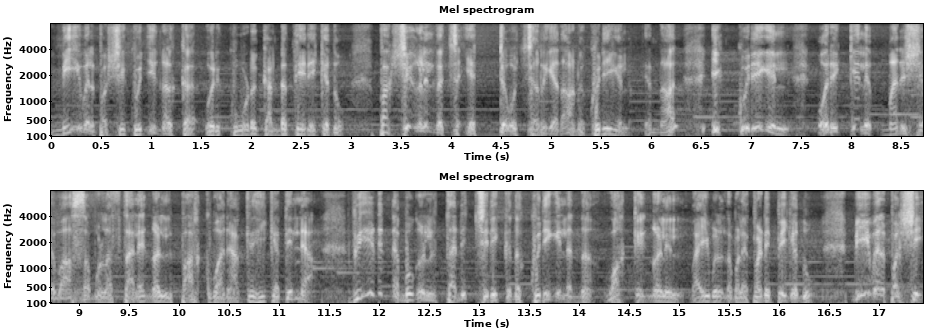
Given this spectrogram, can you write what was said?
മീവൽ പക്ഷി കുഞ്ഞുങ്ങൾക്ക് ഒരു കൂട് കണ്ടെത്തിയിരിക്കുന്നു. പക്ഷികളിൽ വെച്ച് ഏറ്റവും ചെറിയതാണ് കുരികിൽ. എന്നാൽ ഈ കുരികിൽ ഒരിക്കലും മനുഷ്യവാസമുള്ള സ്ഥലങ്ങളിൽ പാർക്കുവാൻ ആഗ്രഹിക്കത്തില്ല. വീടിന്റെ മുകളിൽ തനിച്ചിരിക്കുന്ന കുരികിൽ എന്ന വാക്യങ്ങളിൽ ബൈബിൾ നമ്മളെ പഠിപ്പിക്കുന്നു. മീവൽ പക്ഷി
